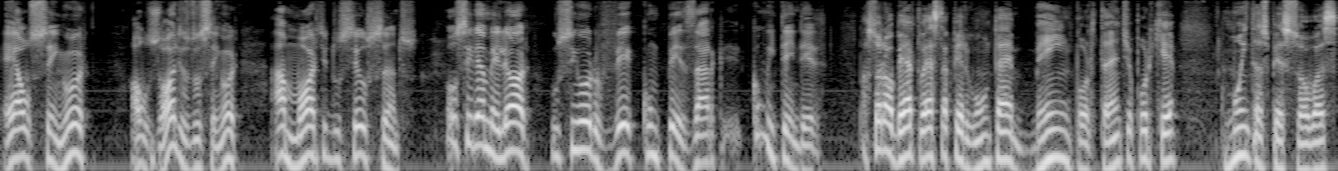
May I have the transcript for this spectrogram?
é ao Senhor, aos olhos do Senhor, a morte dos seus santos. Ou seria melhor o Senhor ver com pesar? Como entender? Pastor Alberto, esta pergunta é bem importante porque muitas pessoas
